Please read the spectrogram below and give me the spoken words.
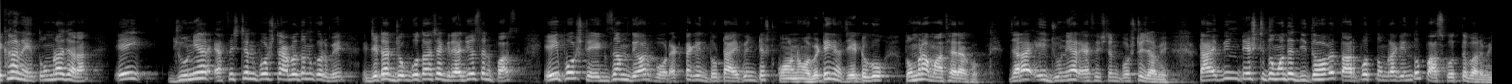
এখানে তোমরা যারা এই জুনিয়র অ্যাসিস্ট্যান্ট পোস্টে আবেদন করবে যেটার যোগ্যতা আছে গ্র্যাজুয়েশন পাস এই পোস্টে এক্সাম দেওয়ার পর একটা কিন্তু টাইপিং টেস্ট কন হবে, ঠিক আছে? এটুকু তোমরা মাথায় রাখো। যারা এই জুনিয়র অ্যাসিস্ট্যান্ট পোস্টে যাবে টাইপিং টেস্টই তোমাদের দিতে হবে, তারপর তোমরা কিন্তু পাস করতে পারবে।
